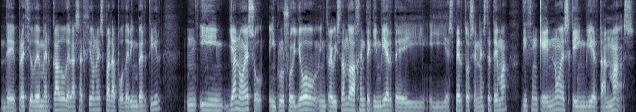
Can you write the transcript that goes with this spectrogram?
de precio de mercado de las acciones para poder invertir. Mm, y ya no eso, incluso yo entrevistando a gente que invierte y, expertos en este tema, dicen que no es que inviertan más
